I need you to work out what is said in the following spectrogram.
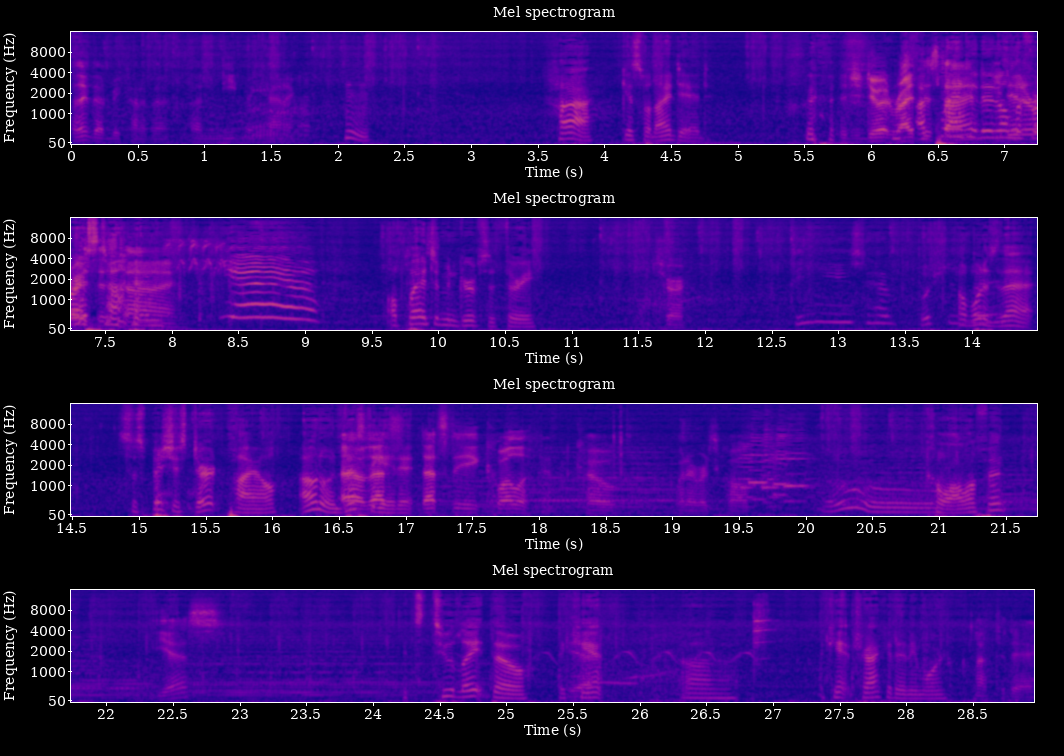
I think that'd be kind of a, a neat mechanic. Hmm. Ha! Guess what I did? Did you do it right this time? I planted it You on did the it right first this time. time. Yeah. I'll plant them in groups of three. Sure. didn't you used to have bushes? Oh, what is there? that? Suspicious dirt pile. I want to Oh, investigate that's it. that's the koalefant, co, whatever it's called. Ooh. Koalefant. Yes. It's too late though. I Yeah. can't. Uh, I can't track it anymore. Not today.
